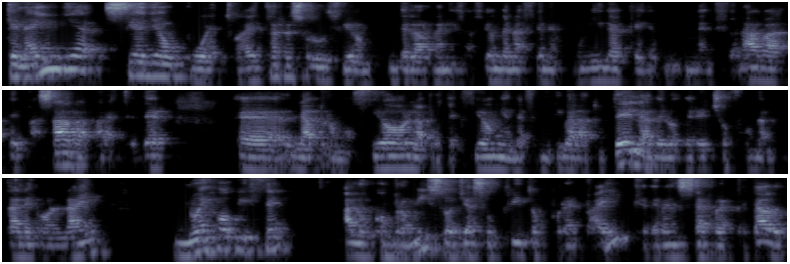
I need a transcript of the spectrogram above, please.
que la India se haya opuesto a esta resolución de la Organización de Naciones Unidas que mencionaba de pasada para extender eh, la promoción, la protección y en definitiva la tutela de los derechos fundamentales online, no es óbice a los compromisos ya suscritos por el país que deben ser respetados.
